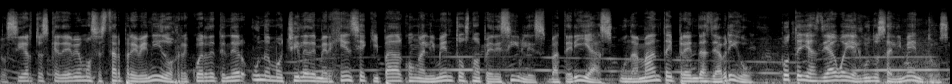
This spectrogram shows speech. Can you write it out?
Lo cierto es que debemos estar prevenidos. Recuerde tener una mochila de emergencia equipada con alimentos no perecibles, baterías, una manta y prendas de abrigo, botellas de agua y algunos alimentos.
